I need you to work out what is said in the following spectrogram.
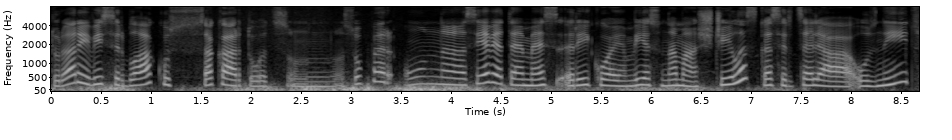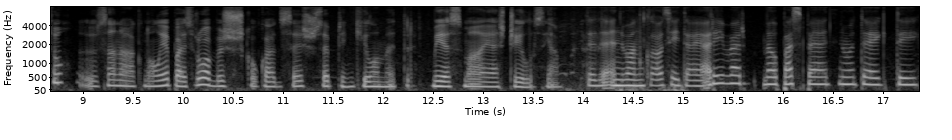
Tur arī viss ir blakus, sakārtots un super. Un sievietēm mēs rīkojam viesu namā šķilas, kas ir ceļā uz Nīcu. Sanāk no Liepājas robežas kaut kādi 6-7 km. Viesu mājās šķilas, jā. Tad N1 klausītāji arī var vēl paspēt noteikti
